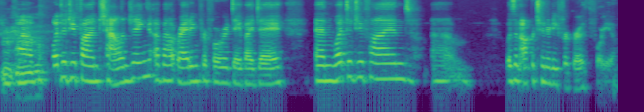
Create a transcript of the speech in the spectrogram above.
Mhm. Um, what did you find challenging about writing for Forward Day by Day? And what did you find um, was an opportunity for growth for you?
